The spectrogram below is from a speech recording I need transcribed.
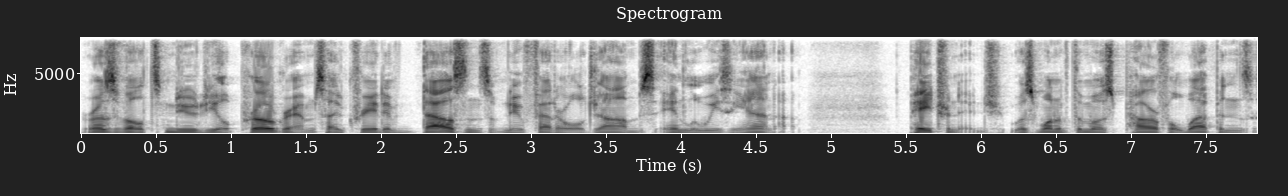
Roosevelt's New Deal programs had created thousands of new federal jobs in Louisiana. Patronage was one of the most powerful weapons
